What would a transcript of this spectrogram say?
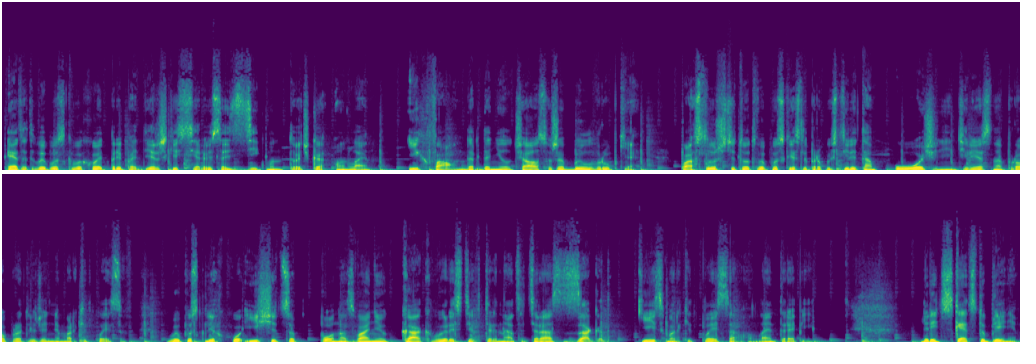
Этот выпуск выходит при поддержке сервиса zigmund.online. Их фаундер Данил Чарльз уже был в рубке. Послушайте тот выпуск, если пропустили, там очень интересно про продвижение маркетплейсов. Выпуск легко ищется по названию «Как вырасти в 13 раз за год. Кейс маркетплейса онлайн-терапии». Лирическое отступление.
